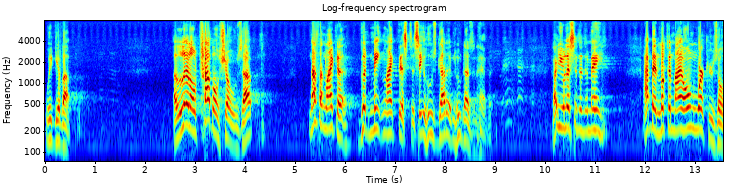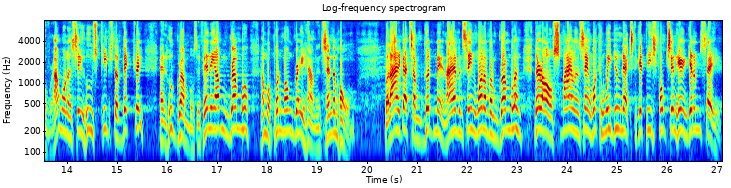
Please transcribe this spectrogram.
We give up. A little trouble shows up. Nothing like a good meeting like this to see who's got it and who doesn't have it. Are you listening to me? I've been looking my own workers over. I want to see who keeps the victory and who grumbles. If any of them grumble, I'm going to put them on Greyhound and send them home. But I got some good men. I haven't seen one of them grumbling. They're all smiling, saying, What can we do next to get these folks in here and get them saved?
